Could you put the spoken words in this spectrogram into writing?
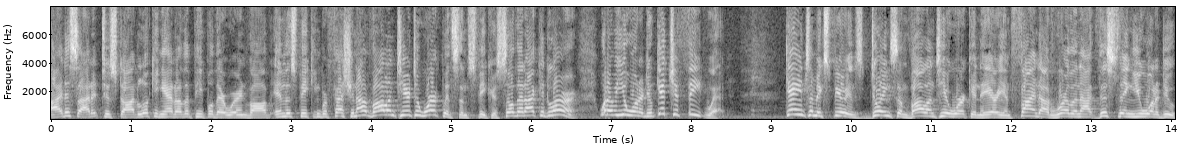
I decided to start looking at other people that were involved in the speaking profession. I volunteered to work with some speakers so that I could learn. Whatever you want to do, get your feet wet gain some experience doing some volunteer work in the area and find out whether or not this thing you want to do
